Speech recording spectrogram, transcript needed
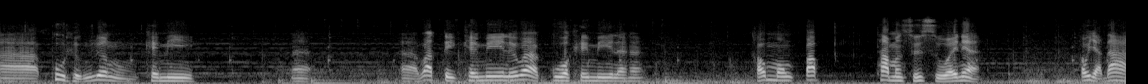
อ่าพูดถึงเรื่องเคมีนะฮะอ่าว่าติดเคมีหรือว่ากลัวเคมีเลยนะเขามองปั๊บถ้ามันสวยๆเนี่ยเขาอยากได้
